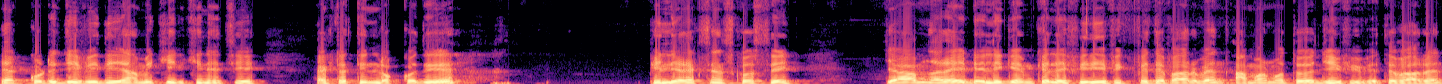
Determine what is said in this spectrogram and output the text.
এক কোটি জিপি দিয়ে আমি কিন কিনেছি? একটা তিন লক্ষ দিয়ে প্লেয়ার এক্সচেঞ্জ করছি। যা আপনারা এই ডেলি গেম খেলে ফ্রি ইফিক পেতে পারবেন। আমার মতো জিপি পেতে পারেন।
